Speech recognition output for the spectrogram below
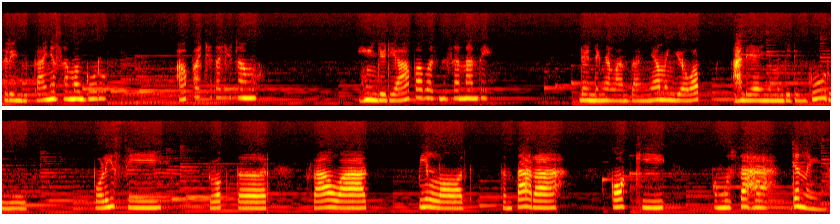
sering ditanya sama guru, apa cita-citamu? Ingin jadi apa pas besar nanti? Dan dengan lantangnya menjawab, ada yang ingin menjadi guru, polisi, dokter, perawat, pilot, tentara, koki, pengusaha, dan lainnya.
